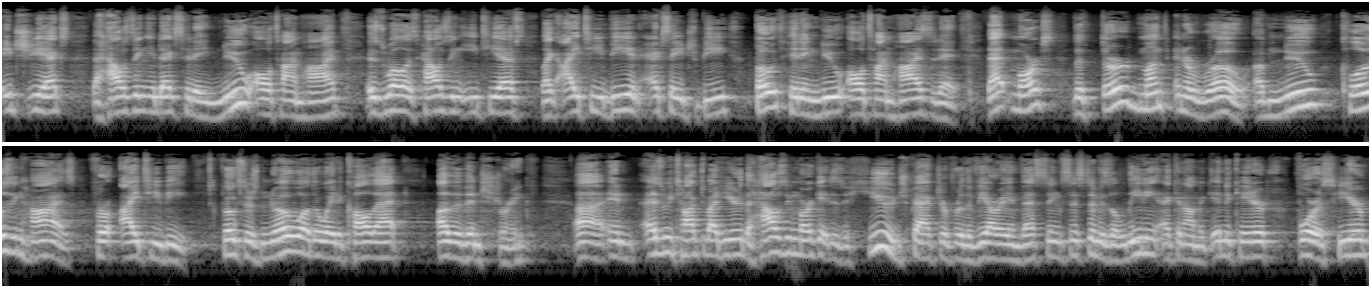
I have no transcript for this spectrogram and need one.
HGX, the housing index, hit a new all time high, as well as housing ETFs like ITB and XHB, both hitting new all time highs today. That marks the third month in a row of new closing highs for ITB. Folks, there's no other way to call that other than strength. Uh, and as we talked about here, the housing market is a huge factor for the VRA investing system, is a leading economic indicator for us here.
